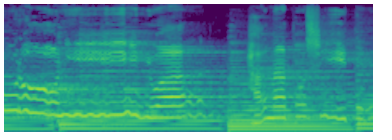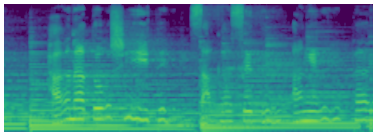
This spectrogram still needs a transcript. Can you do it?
頃には花として花として咲かせてあげたい。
